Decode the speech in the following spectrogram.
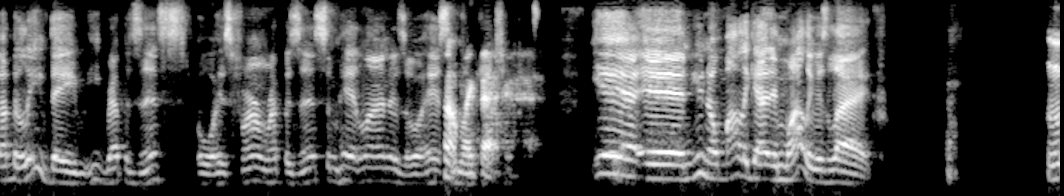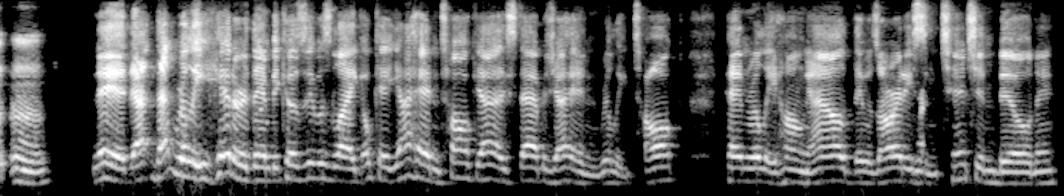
I, I, believe they he represents or his firm represents some headliners or has something like that. Yeah, and you know Molly got and Molly was like, "Mm-mm." Yeah, that that really hit her then because it was like, okay, y'all hadn't talked, y'all established, y'all hadn't really talked, hadn't really hung out. There was already right. some tension building.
